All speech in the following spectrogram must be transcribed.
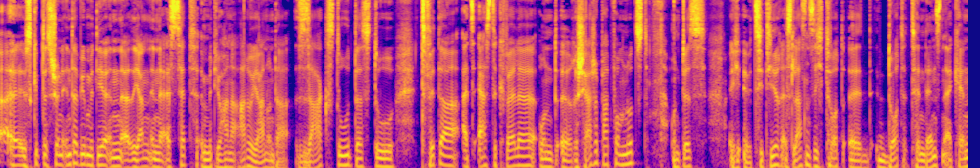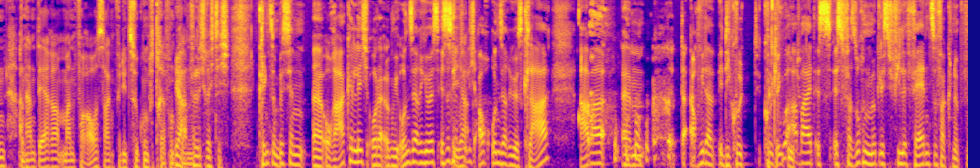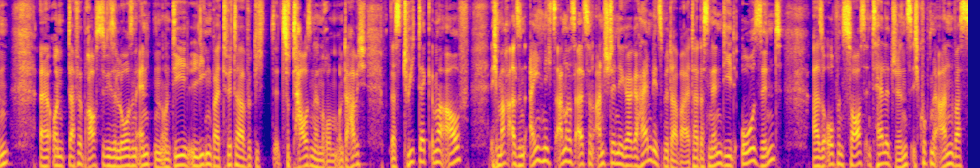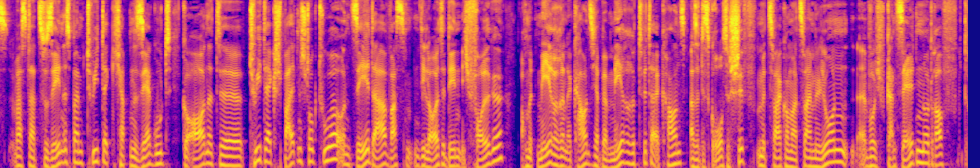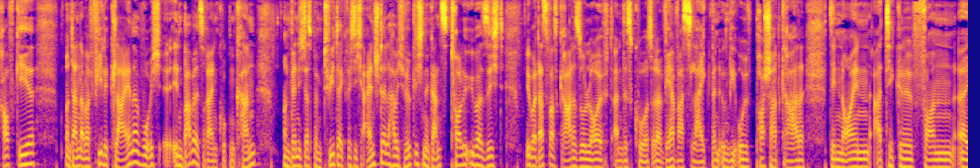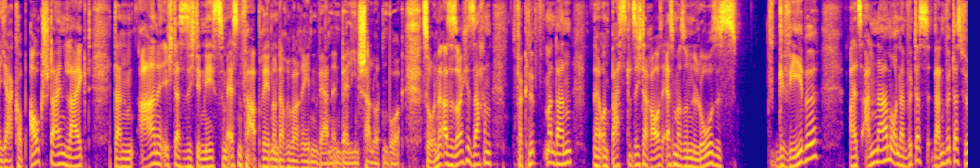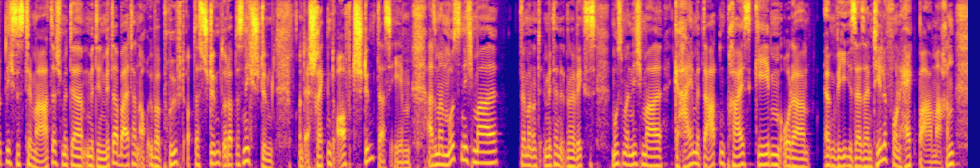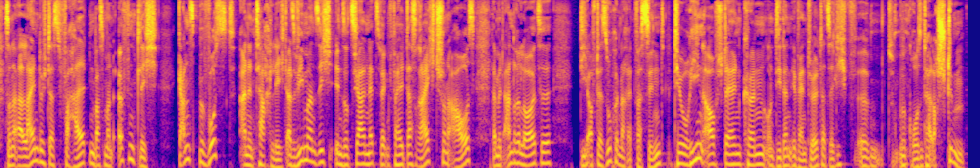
Äh, es gibt das schöne Interview mit dir in, äh, Jan, in der SZ mit Johanna Adoyan und da sagst du, dass du Twitter als erste Quelle und äh, Rechercheplattform nutzt und das, ich äh, zitiere, es lassen sich dort, äh, dort Tendenzen erkennen, anhand derer man Voraussagen für die Zukunft treffen kann. Ja, völlig richtig. Klingt so ein bisschen äh, orakelig oder irgendwie unseriös. Ist es natürlich ja. auch unseriös, klar, aber ähm, auch wieder die Kult Kulturarbeit ist, ist versuchen, möglichst viele Fäden zu verknüpfen äh, und dafür brauchst du diese losen Enden und die liegen bei Twitter wirklich zu Tausenden rum und da habe ich das TweetDeck immer auf ich mache also eigentlich nichts anderes als so ein anständiger Geheimdienstmitarbeiter. Das nennen die OSINT, also Open Source Intelligence. Ich gucke mir an, was, was da zu sehen ist beim TweetDeck. Ich habe eine sehr gut geordnete TweetDeck-Spaltenstruktur und sehe da, was die Leute, denen ich folge, auch mit mehreren Accounts. Ich habe ja mehrere Twitter-Accounts. Also das große Schiff mit 2,2 Millionen, äh, wo ich ganz selten nur drauf, drauf gehe. Und dann aber viele kleine, wo ich in Bubbles reingucken kann. Und wenn ich das beim TweetDeck richtig einstelle, habe ich wirklich eine ganz tolle Übersicht über das, was gerade so läuft an Diskurs oder wer was liked. Wenn irgendwie Ulf Poschert gerade den neuen Artikel von äh, Jakob Augstein liked, dann ahne ich, dass sie sich demnächst zum Essen verabreden und darüber reden werden in Berlin-Charlottenburg. So, ne? Also solche Sachen verknüpft man dann äh, und bastelt sich daraus erstmal so ein loses Gewebe als Annahme und dann wird das, dann wird das wirklich systematisch mit der, mit den Mitarbeitern auch überprüft, ob das stimmt oder ob das nicht stimmt. Und erschreckend oft stimmt das eben. Also man muss nicht mal wenn man im Internet unterwegs ist, muss man nicht mal geheime Daten preisgeben oder irgendwie sein Telefon hackbar machen, sondern allein durch das Verhalten, was man öffentlich ganz bewusst an den Tag legt, also wie man sich in sozialen Netzwerken verhält, das reicht schon aus, damit andere Leute, die auf der Suche nach etwas sind, Theorien aufstellen können und die dann eventuell tatsächlich äh, zum großen Teil auch stimmen.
